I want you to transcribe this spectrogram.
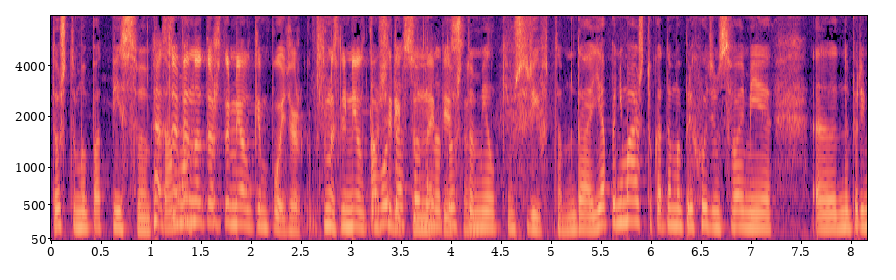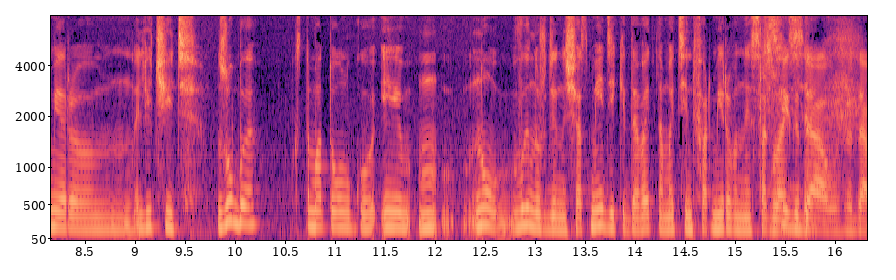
то, что мы подписываем. Особенно потому... то, что мелким почерком. В смысле, мелким а шрифтом вот особенно написано. то, что мелким шрифтом, да. Я понимаю, что когда мы приходим с вами, э, например, лечить зубы, к стоматологу, и ну, вынуждены сейчас медики давать нам эти информированные согласия. Всегда уже, да,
